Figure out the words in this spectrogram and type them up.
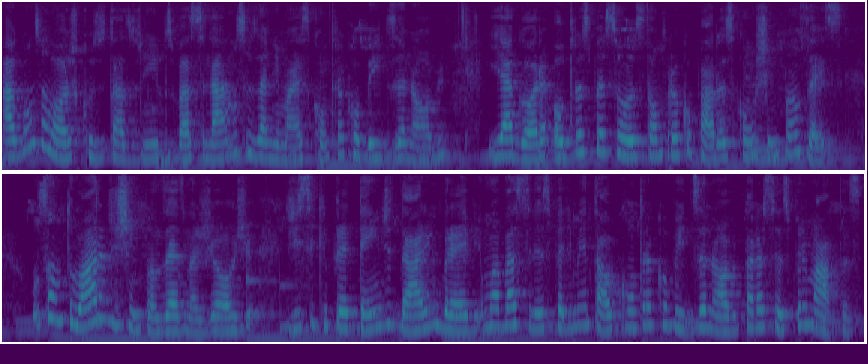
Alguns zoológicos dos Estados Unidos vacinaram seus animais contra a Covid-19 e agora outras pessoas estão preocupadas com os chimpanzés. O Santuário de Chimpanzés na Geórgia disse que pretende dar em breve uma vacina experimental contra a Covid-19 para seus primatas,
